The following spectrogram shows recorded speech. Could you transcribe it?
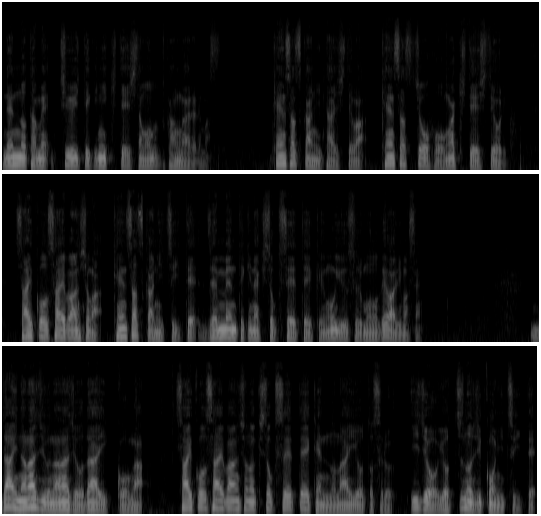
念のため注意的に規定したものと考えられます。検察官に対しては検察庁法が規定しており最高裁判所が検察官について全面的な規則制定権を有するものではありません。第77条第1項が最高裁判所の規則制定権の内容とする以上4つの事項について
